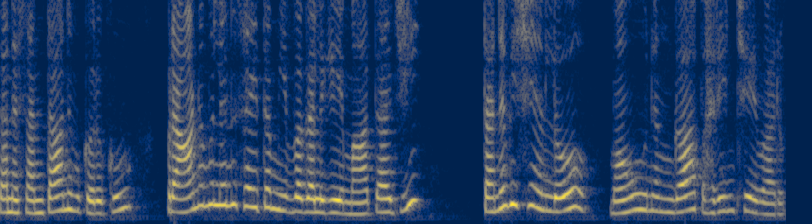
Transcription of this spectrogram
తన సంతానము కొరకు ప్రాణములను సైతం ఇవ్వగలిగే మాతాజీ తన విషయంలో మౌనంగా భరించేవారు.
